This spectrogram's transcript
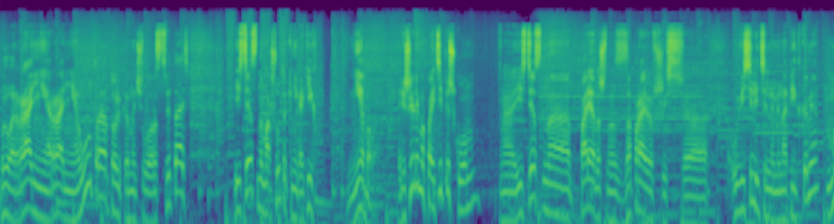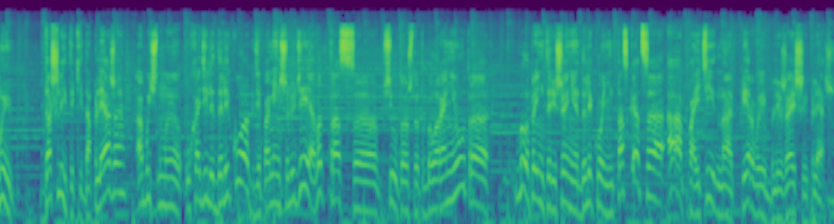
было раннее-раннее утро, только начало расцветать, естественно, маршруток никаких не было. Решили мы пойти пешком, Естественно, порядочно заправившись э, увеселительными напитками, мы дошли таки до пляжа. Обычно мы уходили далеко, где поменьше людей, а в этот раз, э, в силу того, что это было раннее утро, было принято решение далеко не таскаться, а пойти на первый ближайший пляж.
